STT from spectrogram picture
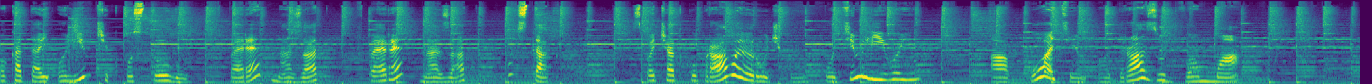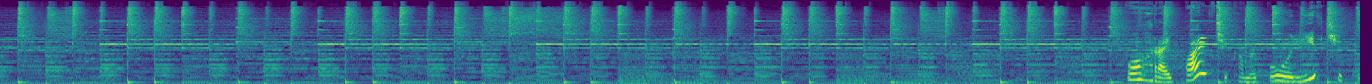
Покатай олівчик по столу. Вперед, назад, вперед, назад. Ось так. Спочатку правою ручкою, потім лівою, а потім одразу двома. Пограй пальчиками по олівчику,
